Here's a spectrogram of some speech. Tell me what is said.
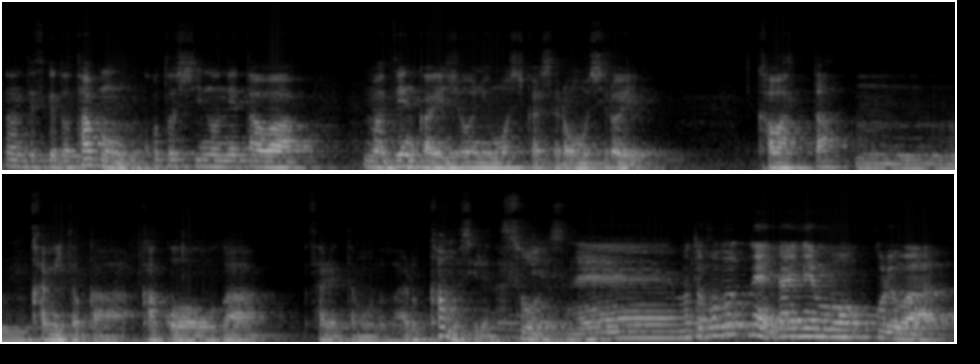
なんですけど多分今年のネタは、まあ、前回以上にもしかしたら面白い変わったうん。紙とか加工がされたものがあるかもしれないのそうですね。またこのね来年もこれは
